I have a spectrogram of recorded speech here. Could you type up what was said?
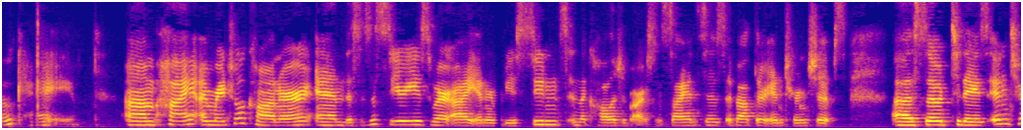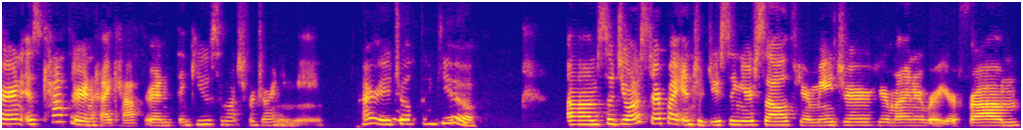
Okay. Um, hi, I'm Rachel Conner, and this is a series where I interview students in the College of Arts and Sciences about their internships. Uh, so today's intern is Katherine. Hi, Katherine. Thank you so much for joining me. Hi, Rachel. Thank you. Um, so, do you want to start by introducing yourself, your major, your minor, where you're from?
